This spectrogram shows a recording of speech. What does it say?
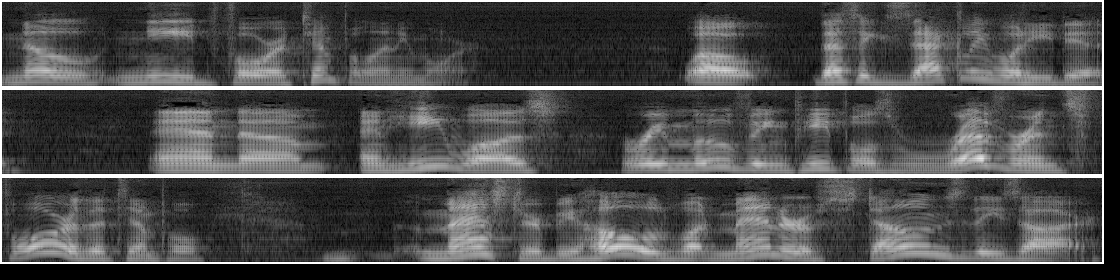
no need for a temple anymore. Well, that's exactly what he did. And, um, and he was removing people's reverence for the temple. Master, behold, what manner of stones these are.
